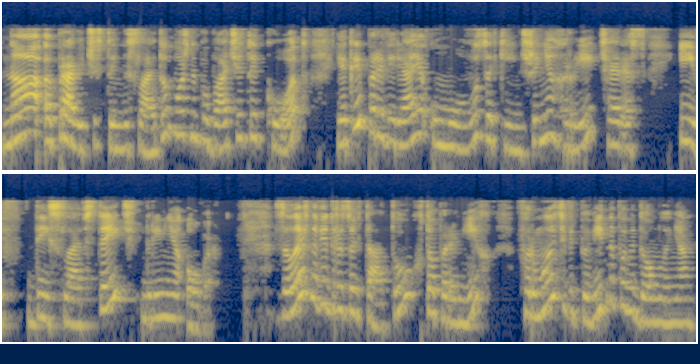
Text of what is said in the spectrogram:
На е, правій частині слайду можна побачити код, який перевіряє умову закінчення гри через if this live stage дорівнює over. Залежно від результату, хто переміг, формується відповідне повідомлення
